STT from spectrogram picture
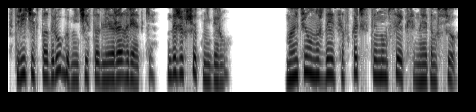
Встречи с подругами чисто для разрядки, даже в счет не беру. Мое тело нуждается в качественном сексе, на этом все.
